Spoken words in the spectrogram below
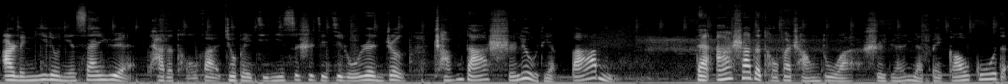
二零一六年三月，她的头发就被吉尼斯世界纪录认证长达十六点八米。但阿莎的头发长度啊是远远被高估的。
